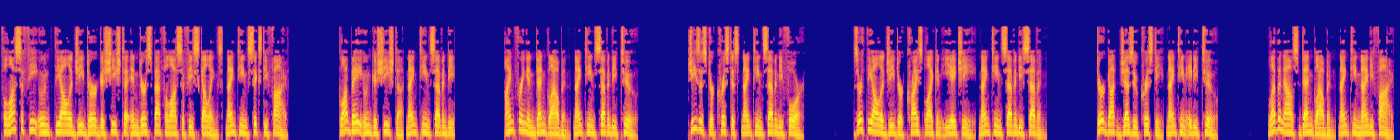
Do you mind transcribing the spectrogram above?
Philosophie und Theologie der Geschichte in der Spatphilosophie Schellings 1965. Glaube und Geschichte 1970. Einführung in den Glauben 1972. Jesus der Christus 1974 Zur Theologie der Christlichen Ehe 1977 Der Gott Jesu Christi 1982 Leben aus den Glauben 1995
